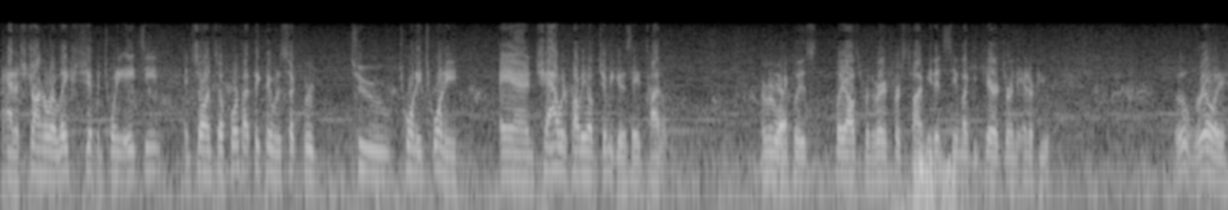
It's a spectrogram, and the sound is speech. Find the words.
had a stronger relationship in 2018, and so on and so forth, I think they would have stuck through to 2020, and Chad would have probably helped Jimmy get his eighth title. I remember yeah. when he plays playoffs for the very first time, he didn't seem like he cared during the interview. Oh, really?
